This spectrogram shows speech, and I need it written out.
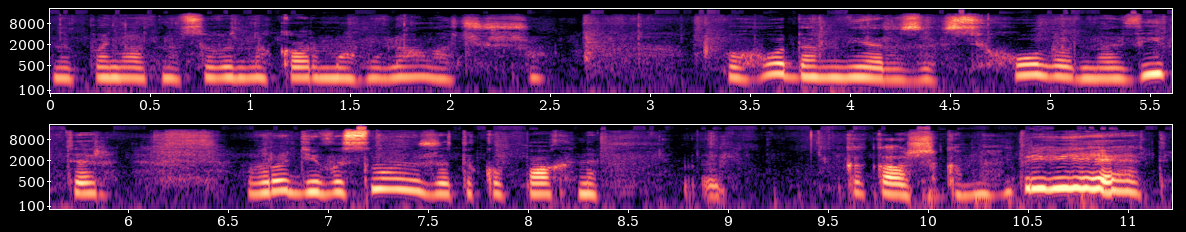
Непонятно, це видно карма гуляла чи що. Погода мерзость, холодно, вітер. Вроді весною вже тако пахне какашками. Привіт!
